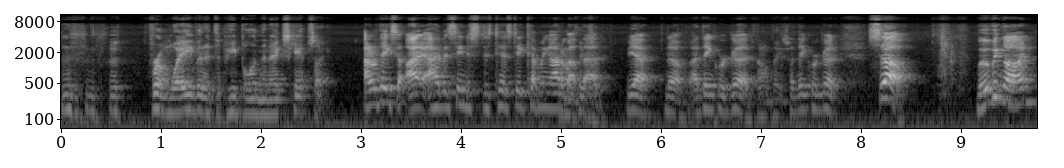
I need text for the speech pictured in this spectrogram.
from waving at the people in the next campsite. I don't think so. I, I haven't seen a statistic coming out about that. Yeah, no, I think we're good. I don't think so. I think we're good. So, moving on.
